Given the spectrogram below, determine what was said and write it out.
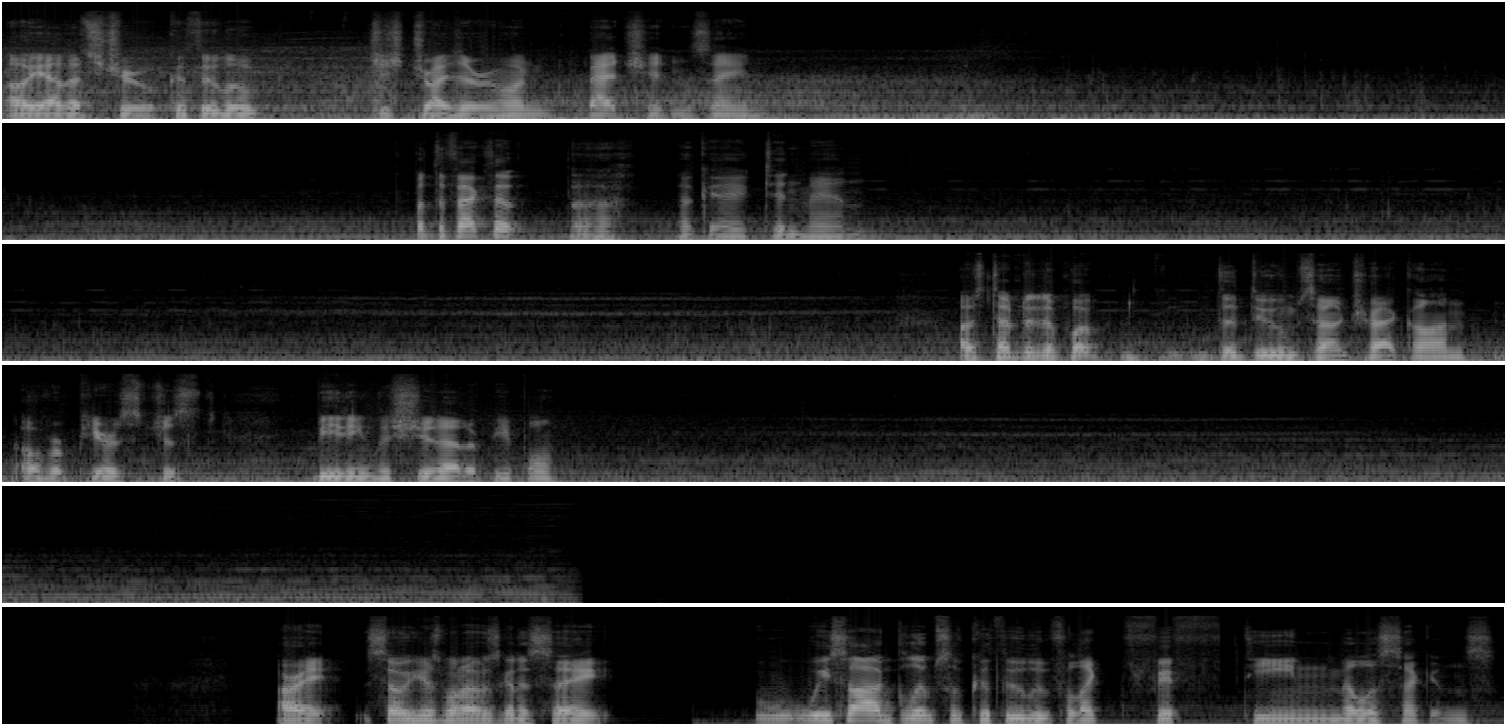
Oh yeah, that's true. Cthulhu just drives everyone batshit insane. But the fact that... Uh, okay, Tin Man. I was tempted to put the Doom soundtrack on over Pierce just beating the shit out of people. So here's what I was going to say. We saw a glimpse of Cthulhu for like 15 milliseconds.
